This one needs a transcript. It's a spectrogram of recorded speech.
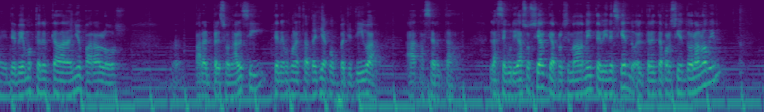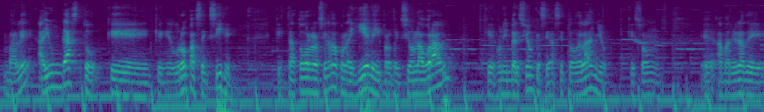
eh, debemos tener cada año para los, para el personal sí tenemos una estrategia competitiva acertada. La seguridad social, que aproximadamente viene siendo el 30% de la nómina, ¿vale? Hay un gasto que, en Europa se exige, que está todo relacionado con la higiene y protección laboral, que es una inversión que se hace todo el año, que son eh, a manera de,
